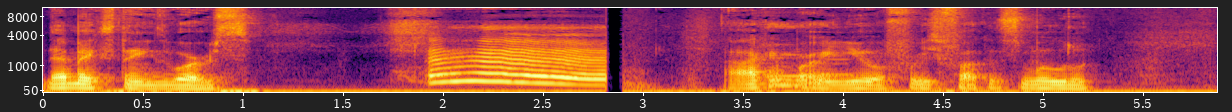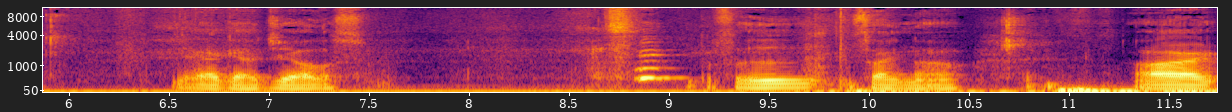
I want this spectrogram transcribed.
That makes things worse. Mm. I can bring you a free fucking smoothie. Yeah, I got jealous. the food. It's like no. All right.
